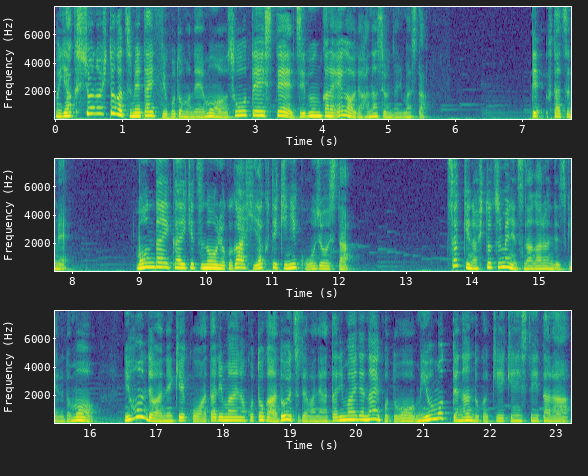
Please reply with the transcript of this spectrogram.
まあ、役所の人が冷たいっていうこともねもう想定して自分から笑顔で話すようになりました。で2つ目。問題解決能力が飛躍的に向上した。さっきの1つ目につながるんですけれども日本ではね結構当たり前のことがドイツではね当たり前でないことを身をもって何度か経験していたら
